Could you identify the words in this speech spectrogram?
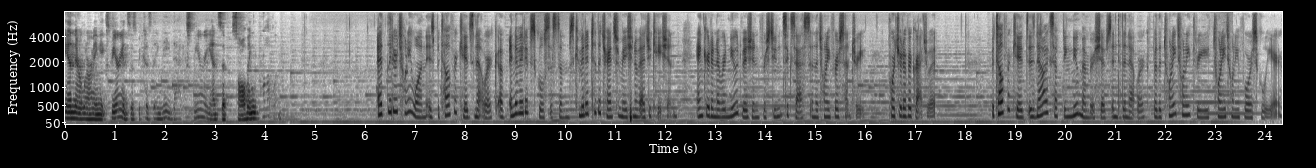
in their learning experiences because they need that experience of solving the problem. EdLeader 21 is Battelle for Kids' network of innovative school systems committed to the transformation of education, anchored in a renewed vision for student success in the 21st century. Portrait of a Graduate. Battelle for Kids is now accepting new memberships into the network for the 2023 2024 school year.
